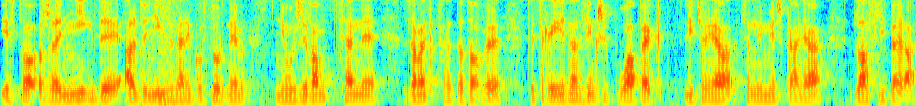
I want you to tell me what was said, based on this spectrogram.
jest to, że nigdy, ale to nigdy na rynku wtórnym nie używam ceny za metr kwadratowy. To jest taka jedna z większych pułapek liczenia ceny mieszkania dla flipera.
